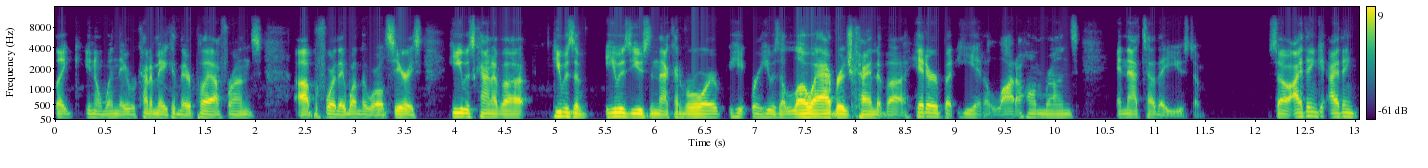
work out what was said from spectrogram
like you know when they were kind of making their playoff runs uh, before they won the World Series, he was kind of a he was a he was used in that kind of role where he, was a low average kind of a hitter, but he had a lot of home runs, and that's how they used him. So I think I think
